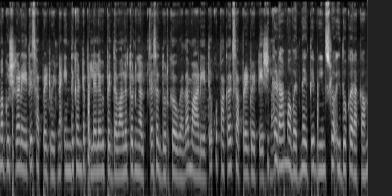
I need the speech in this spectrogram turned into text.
మా కుషిగాడు అయితే సపరేట్ పెట్టిన. ఎందుకంటే పిల్లలవి పెద్దవాళ్ళతో కలిపితే అసలు దొరకవు కదా వాడి అయితే ఒక పక్కకి సపరేట్ పెట్టేసి ఇక్కడ మా వదిన అయితే బీన్స్లో ఇది ఒక రకం.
